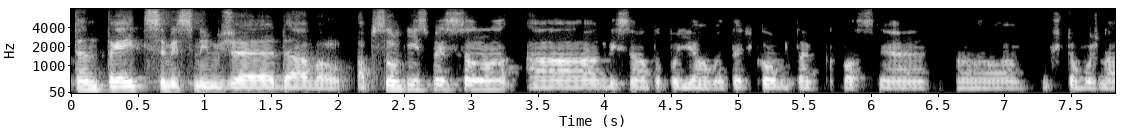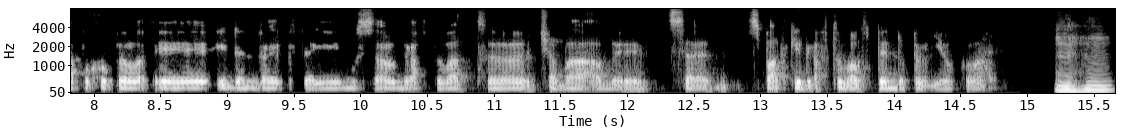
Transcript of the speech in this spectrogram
Ten trade si myslím, že dával absolutní smysl a když se na to podíváme teď, tak vlastně uh, už to možná pochopil i, i Denver, který musel draftovat uh, Čaba, aby se zpátky draftoval zpět do prvního kola. Mm-hmm.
